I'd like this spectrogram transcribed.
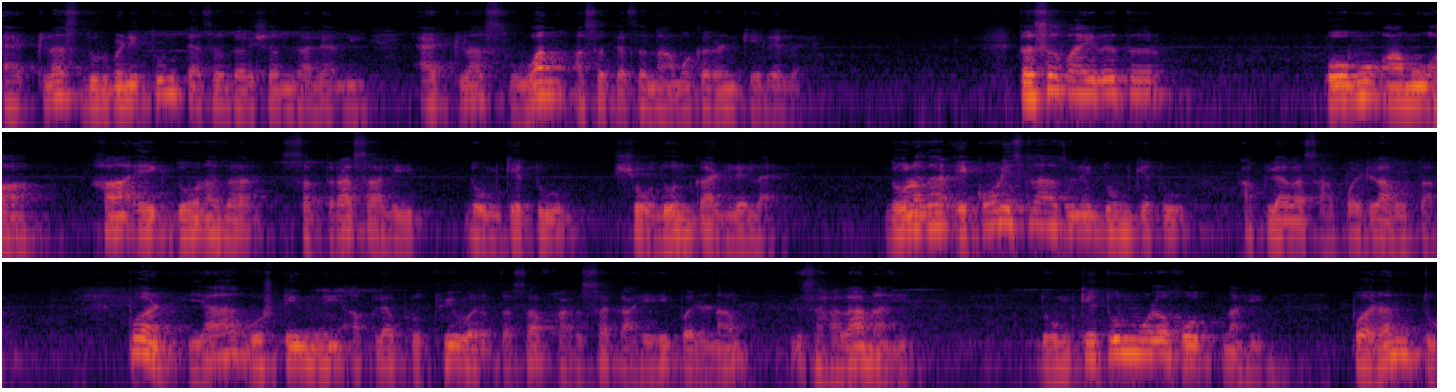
ॲटलास दुर्बिणीतून त्याचं दर्शन झाल्याने ॲटलास वन असं त्याचं नामकरण केलेलं आहे. तसं पाहिलं तर ओमू आमुआ हा एक दोन हजार सतरा साली धूमकेतू शोधून काढलेला आहे. दोन हजार एकोणीसला अजून एक धूमकेतू आपल्याला सापडला होता. पण या गोष्टींनी आपल्या पृथ्वीवर तसा फारसा काहीही परिणाम झाला नाही. धूमकेतूंमुळं होत नाही. परंतु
